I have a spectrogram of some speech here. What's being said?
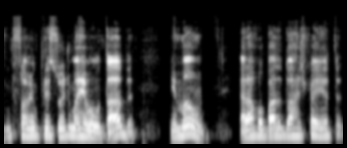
o Flamengo precisou de uma remontada, irmão, era a roubada do Arrascaeta.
